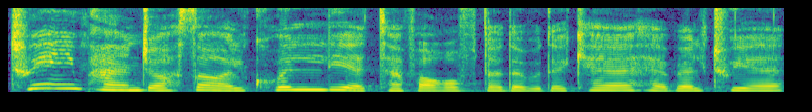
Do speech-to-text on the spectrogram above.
توی این پنجاه سال کلی اتفاق افتاده بوده که هبل توی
